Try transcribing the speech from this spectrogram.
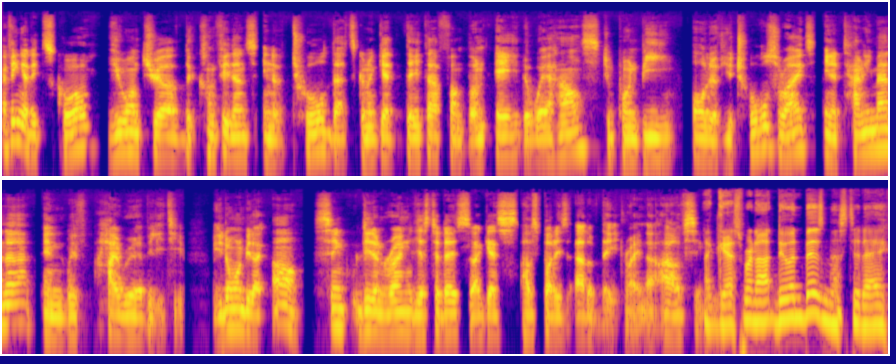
I think at its core, you want to have the confidence in a tool that's going to get data from point A, the warehouse, to point B, all of your tools, right, in a timely manner and with high reliability. You don't want to be like, oh, sync didn't run yesterday, so I guess HubSpot is out of date right now, out of sync. I guess we're not doing business today.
